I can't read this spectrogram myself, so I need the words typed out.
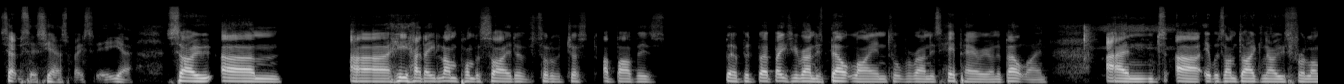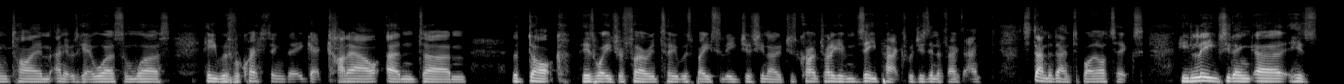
Sepsis, yes, basically, yeah. So um, uh, he had a lump on the side of sort of just above his, but, but basically around his belt line, sort of around his hip area on the belt line, and uh, it was undiagnosed for a long time, and it was getting worse and worse. He was requesting that it get cut out, and um, the doc, here's what he's referring to, was basically just you know just trying, to give him Z packs, which is in effect ant- standard antibiotics. He leaves. He then uh, his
